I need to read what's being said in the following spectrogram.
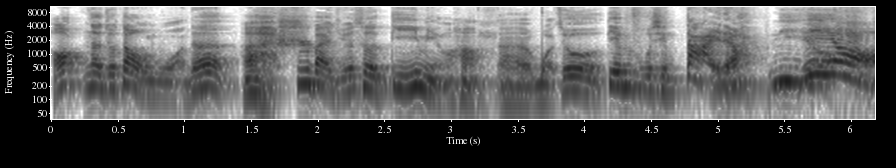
好，那就到我的啊失败角色第一名哈，呃，我就颠覆性大一点，你要，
